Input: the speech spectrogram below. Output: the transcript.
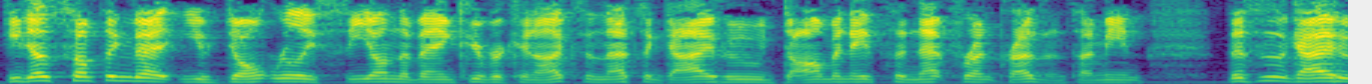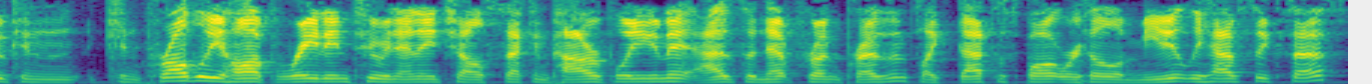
He does something that you don't really see on the Vancouver Canucks and that's a guy who dominates the net front presence. I mean, this is a guy who can can probably hop right into an NHL second power play unit as the net front presence. Like that's a spot where he'll immediately have success.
